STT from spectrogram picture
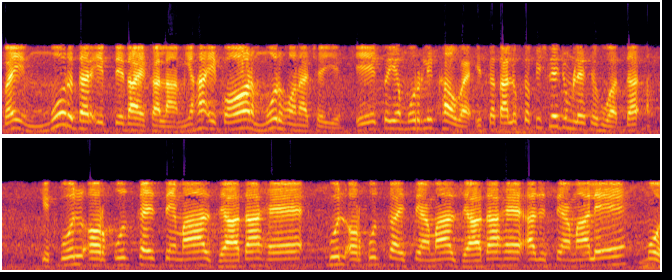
بھائی مر در ابتدائے کلام، یہاں ایک اور مر ہونا چاہیے۔ ایک تو یہ مر لکھا ہوا ہے، اس کا تعلق تو پچھلے جملے سے ہوا۔ کہ کل اور خود کا استعمال زیادہ ہے، کل اور خود کا استعمال زیادہ ہے از استعمال مر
